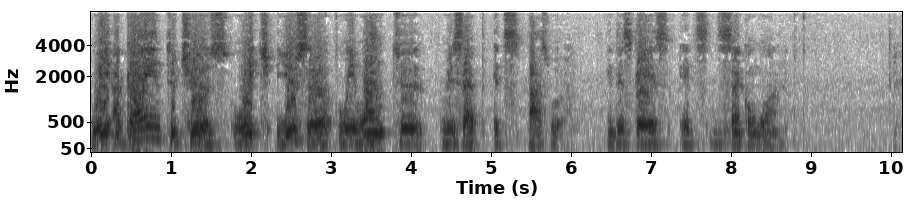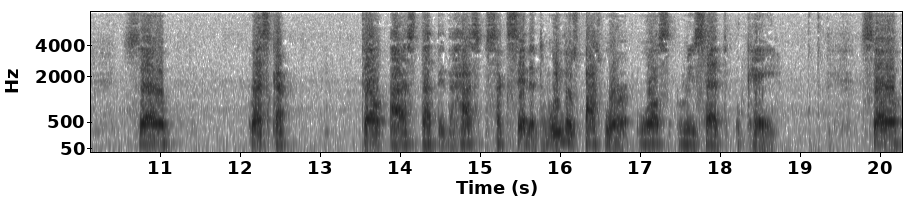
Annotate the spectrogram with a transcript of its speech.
We are going to choose which user we want to reset its password. In this case, it's the second one. So Rescapp tell us that it has succeeded. Windows password was reset OK. So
